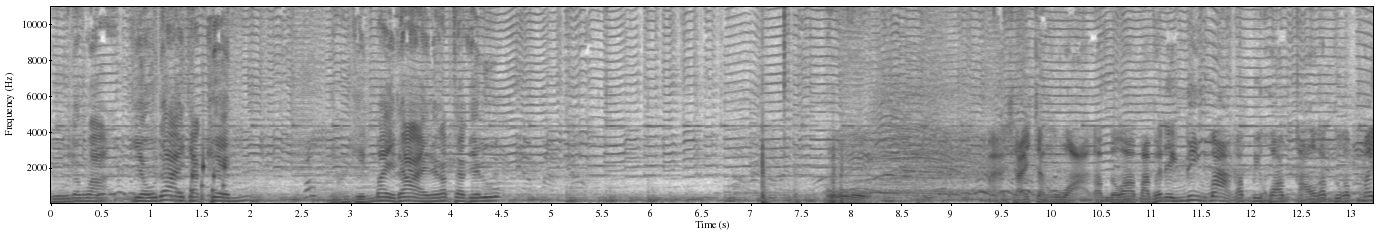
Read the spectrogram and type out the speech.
ดูจังหวะเกี่ยวได้จากเข็นยังเข็นไม่ได้นะครับทาเครุโอ้โหแม่ใช้จังหวะครับแต่ว่าปานเพชรเองนิ่งมากครับมีความเก่าครับดูครับไม่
